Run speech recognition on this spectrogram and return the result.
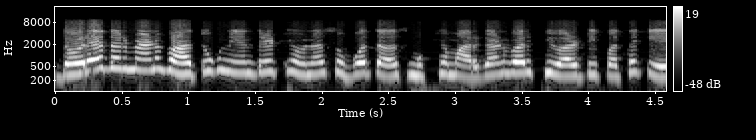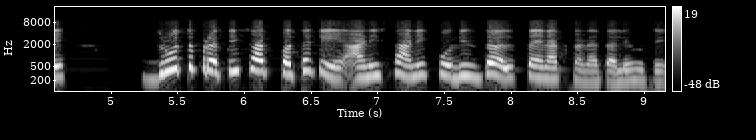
दौऱ्यादरम्यान वाहतूक नियंत्रित ठेवण्यासोबतच मुख्य मार्गांवर क्यूआरटी पथके द्रुत प्रतिसाद पथके आणि स्थानिक पोलीस दल तैनात करण्यात आले होते.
